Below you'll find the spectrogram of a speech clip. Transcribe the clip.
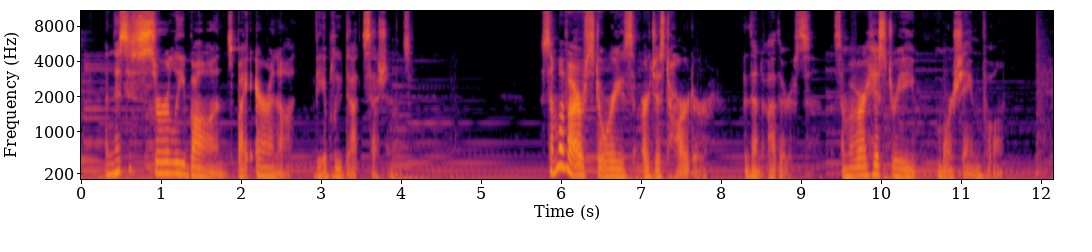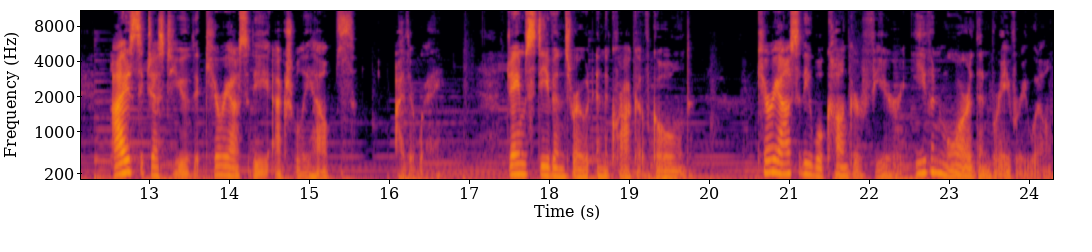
and this is Surly Bonds by Aeronaut via Blue Dot Sessions. Some of our stories are just harder than others, some of our history more shameful. I suggest to you that curiosity actually helps either way. James Stephens wrote in The Crock of Gold Curiosity will conquer fear even more than bravery will.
